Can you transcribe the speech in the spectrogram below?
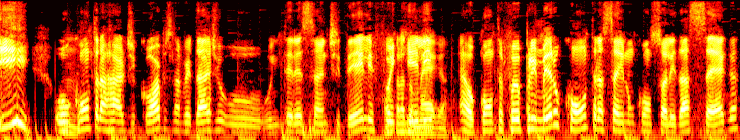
E o Hum. Contra Hard Corps, na verdade, o, o interessante dele foi Contra que ele. Mega. É, o Contra foi o primeiro Contra a sair num console da SEGA,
